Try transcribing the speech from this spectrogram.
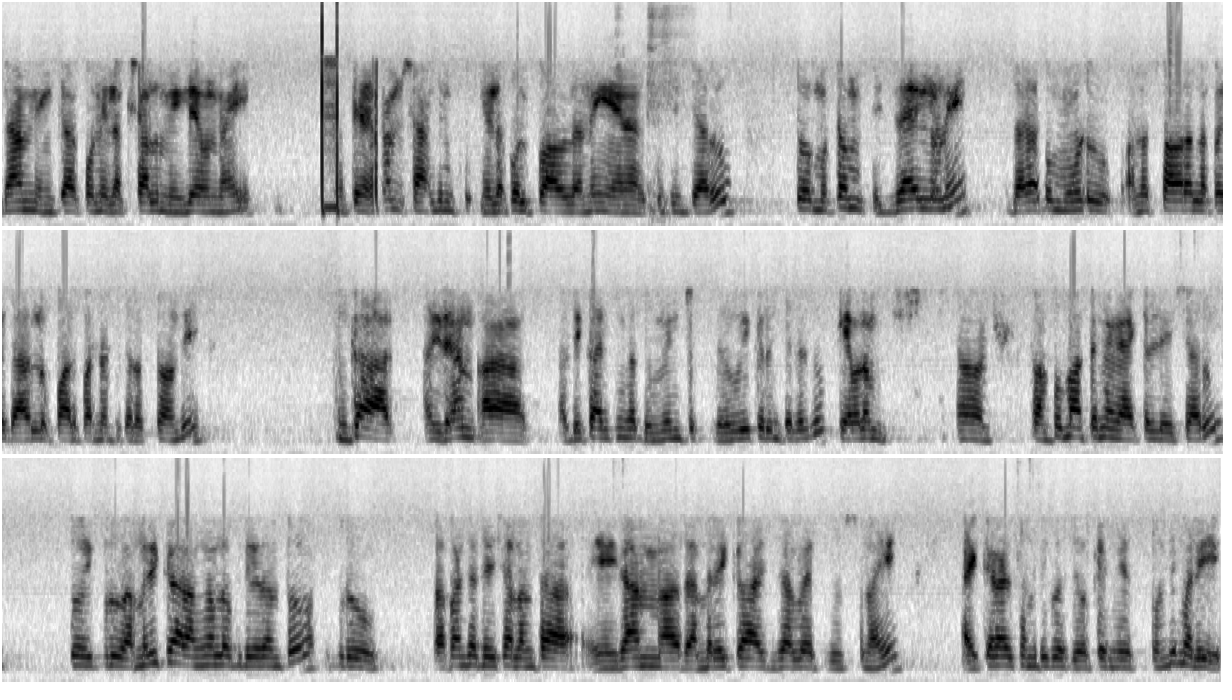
ఇరాన్ ఇంకా కొన్ని లక్ష్యాలు మిగిలే ఉన్నాయి. శాంతిని నెలకొల్పాలని ఆయన సూచించారు. సో మొత్తం ఇజ్రాయెల్లోనే దాదాపు మూడు అణుస్థావరాలపై దాడులు పాల్పడినట్టు తెలుస్తోంది. ఇంకా ఇరాన్ అధికారికంగా దువ్వించు ధృవీకరించలేదు. కేవలం ట్రంప్ మాత్రమే వ్యాఖ్యలు చేశారు. సో ఇప్పుడు అమెరికా రంగంలోకి దిగడంతో ఇప్పుడు ప్రపంచ దేశాలంతా ఇరాన్ అమెరికా ఇజ్రాయల్ వైపు చూస్తున్నాయి. ఐక్యరాజ్య సమితి కూడా జోక్యం చేసుకుంది. మరి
